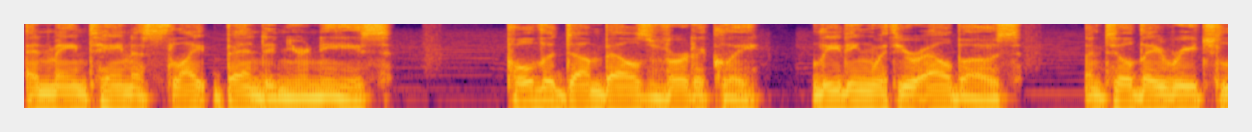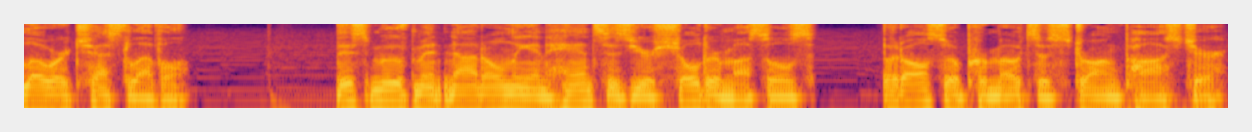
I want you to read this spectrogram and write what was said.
and maintain a slight bend in your knees. Pull the dumbbells vertically, leading with your elbows, until they reach lower chest level. This movement not only enhances your shoulder muscles, but also promotes a strong posture.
